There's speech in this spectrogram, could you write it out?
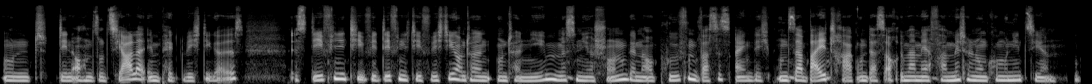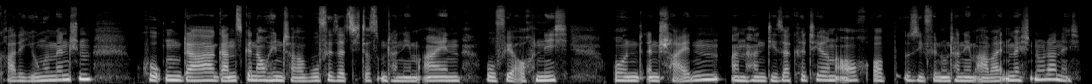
und denen auch ein sozialer Impact wichtiger ist, ist definitiv, definitiv wichtiger. Unter, Unternehmen müssen hier schon genau prüfen, was ist eigentlich unser Beitrag und das auch immer mehr vermitteln und kommunizieren. gerade junge Menschen gucken da ganz genau hinter, wofür setze ich das Unternehmen ein, wofür auch nicht und entscheiden anhand dieser Kriterien auch, ob sie für ein Unternehmen arbeiten möchten oder nicht.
